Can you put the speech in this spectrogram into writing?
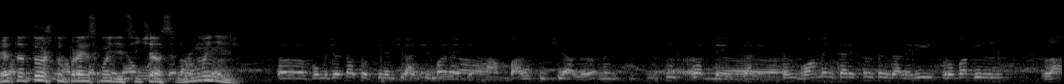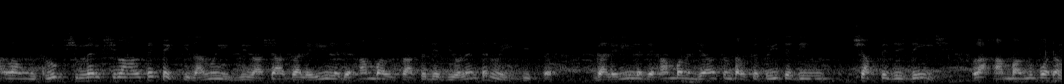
Это то, что происходит сейчас в Румынии. Vom încerca la, la un club și merg și la alte secții, dar nu există așa. Galeriile de handbal atât de violente nu există. Galeriile de handbal în general sunt alcătuite din 70 de inși. La handbal nu poate să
